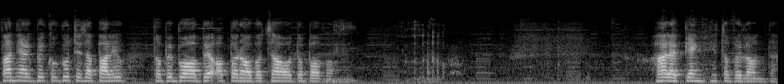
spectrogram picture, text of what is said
Pan jakby koguty zapalił, to by byłoby operowo całodobowo. Ale pięknie to wygląda.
